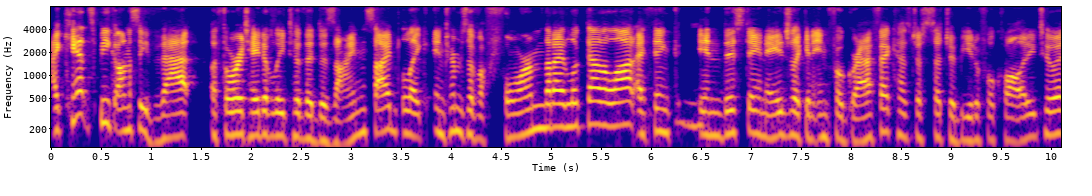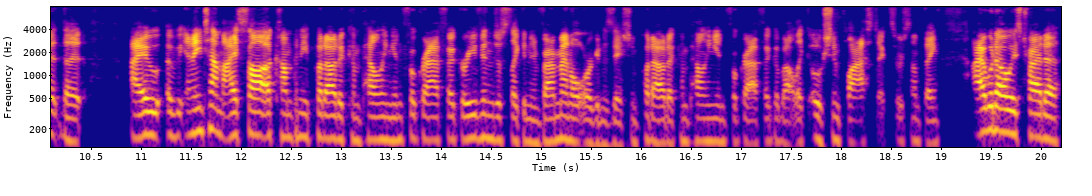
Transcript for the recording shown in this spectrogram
I can't speak honestly that authoritatively to the design side. Like in terms of a form that I looked at a lot, I think Mhm. in this day and age, like an infographic has just such a beautiful quality to it that I anytime I saw a company put out a compelling infographic or even just like an environmental organization put out a compelling infographic about like ocean plastics or something, I would always try to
